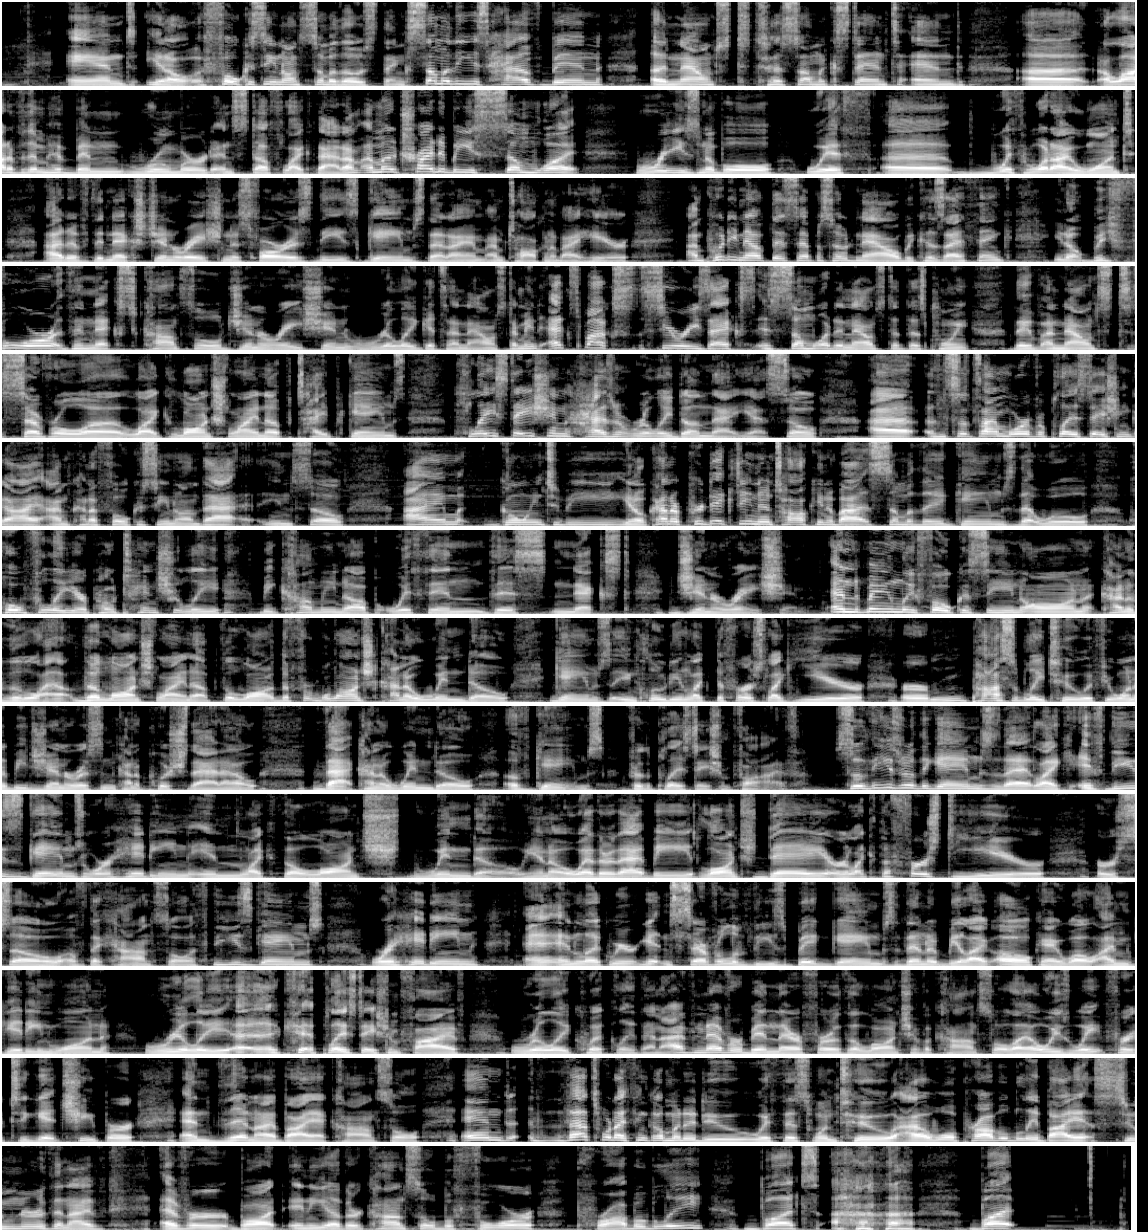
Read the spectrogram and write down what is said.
and you know focusing on some of those things some of these have been announced to some extent and uh, a lot of them have been rumored and stuff like that i'm, I'm going to try to be somewhat reasonable with uh with what I want out of the next generation as far as these games that I am I'm talking about here. I'm putting out this episode now because I think, you know, before the next console generation really gets announced. I mean, Xbox Series X is somewhat announced at this point. They've announced several uh, like launch lineup type games. PlayStation hasn't really done that yet. So, uh, and since I'm more of a PlayStation guy, I'm kind of focusing on that. And so I'm going to be, you know, kind of predicting and talking about some of the games that will hopefully or potentially be coming up within this next generation. And mainly focusing on kind of the the launch lineup, the launch the launch kind of window games, including like the first like year or possibly two if you want to be generous and kind of push that out, that kind of window of games for the PlayStation 5. So these are the games that like if these games were hitting in like the launch window, you know, whether that be launch day or like the first year or so of the console, if these games were hitting and, and like we were getting several of these big games, then it'd be like, "Oh, okay, well, I'm getting one really uh, PlayStation 5 really quickly then. I've never been there for the launch of a console. I always wait for it to get cheaper and then I buy a console. And that's what I think I'm going to do with this one too. I will probably buy it sooner than I've ever bought any other console before, probably. But, uh, but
